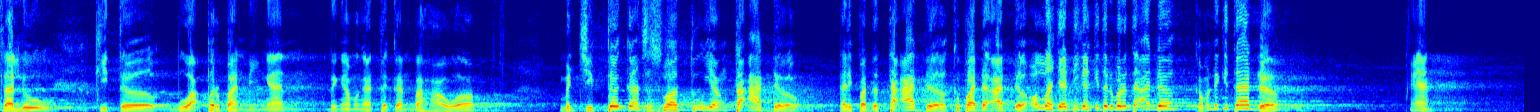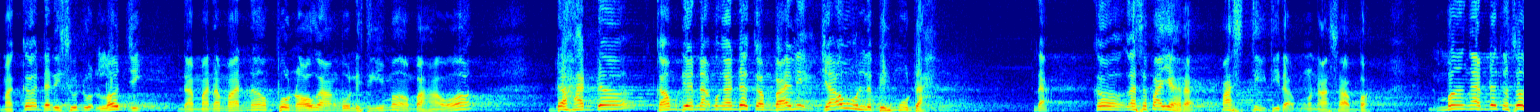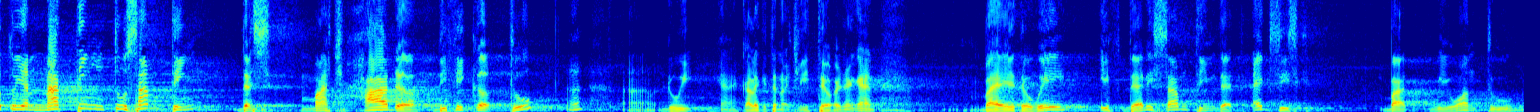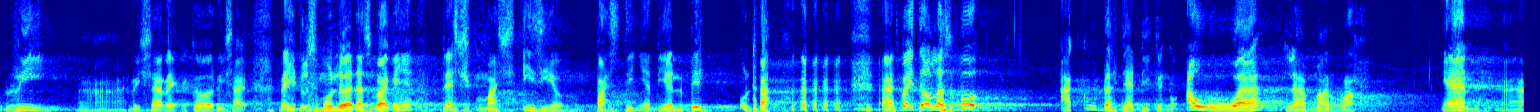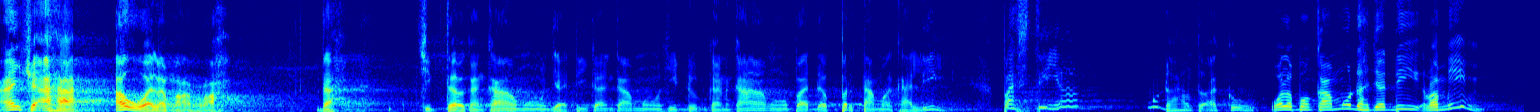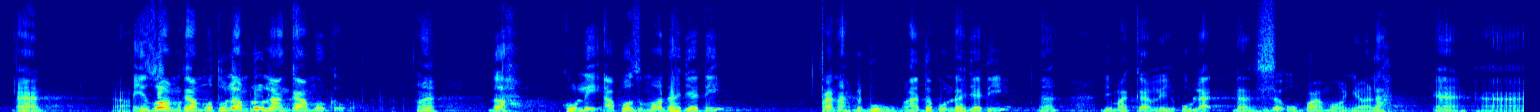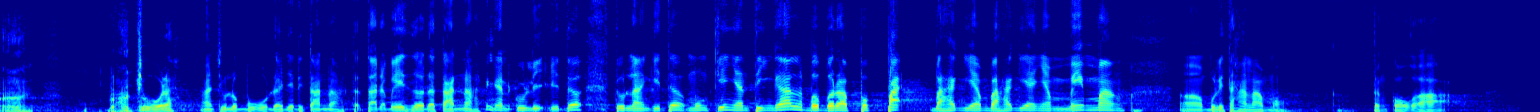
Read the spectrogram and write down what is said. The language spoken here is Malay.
Selalu kita buat perbandingan dengan mengatakan bahawa menciptakan sesuatu yang tak ada daripada tak ada kepada ada. Allah jadikan kita daripada tak ada. Ke mana kita ada? Kan? Maka dari sudut logik dan mana-mana pun orang boleh terima bahawa dah ada kemudian nak mengadakan balik jauh lebih mudah. Tak? Kau rasa payah tak? Pasti tidak munasabah. Mengadakan sesuatu yang nothing to something that's much harder, difficult to uh, uh, do it. Ha, kalau kita nak cerita kan. By the way, if there is something that exists but we want to re resurrect ke reset nak hidup semula dan sebagainya that's much easier pastinya dia lebih mudah sebab itu Allah sebut aku dah jadikan kau awal marrah kan ha, ansya'aha awal marrah dah ciptakan kamu, jadikan kamu, hidupkan kamu pada pertama kali, pastinya mudah untuk aku. Walaupun kamu dah jadi ramim. Ha. ha izam kamu, tulang belulang kamu, ha. dah kulit apa semua dah jadi tanah debu ataupun dah jadi ha. dimakan oleh ulat dan seumpamanya lah. Ha. Ha. Dah hancur lah. Hancur lebu dah jadi tanah. Tak, tak ada beza dah tanah dengan kulit kita. Tulang kita. Mungkin yang tinggal beberapa part bahagian-bahagian yang memang uh, boleh tahan lama. Tengkorak.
